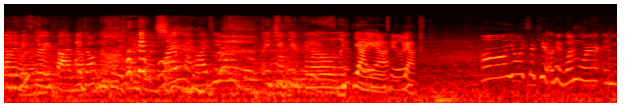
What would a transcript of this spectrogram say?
That maybe it's very fun. I don't usually put Why, why do you want to choose your grown, like, yeah, yeah, Taylor? yeah. Oh, y'all look so cute. Okay, one more, and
